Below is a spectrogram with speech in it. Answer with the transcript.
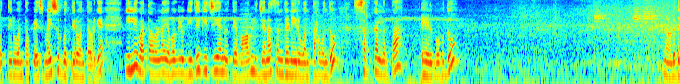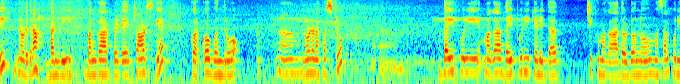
ಗೊತ್ತಿರುವಂಥ ಪ್ಲೇಸ್, ಮೈಸೂರು ಗೊತ್ತಿರುವಂಥವ್ರಿಗೆ. ಇಲ್ಲಿ ವಾತಾವರಣ ಯಾವಾಗಲೂ ಗಿಜಿ ಗಿಜಿ ಅನ್ನುತ್ತೆ. ಯಾವಾಗಲೂ ಜನಸಂದಣಿ ಇರುವಂತಹ ಒಂದು ಸರ್ಕಲ್ ಅಂತ ಹೇಳಬಹುದು. ನೋಡಿದ್ರಿ? ನೋಡಿದ್ರಾ? ಬಂದ್ವಿ ಬಂಗಾರಪೇಟೆ ಚಾಟ್ಸ್ಗೆ ಕರ್ಕೊಬಂದರು ನೋಡೋಣ ಫಸ್ಟು. ದೈಪುರಿ, ಮಗ ದೈಪುರಿ ಕೇಳಿದ್ದ, ಚಿಕ್ಕ ಮಗ, ದೊಡ್ಡವನು ಮಸಾಲೆ ಪುರಿ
